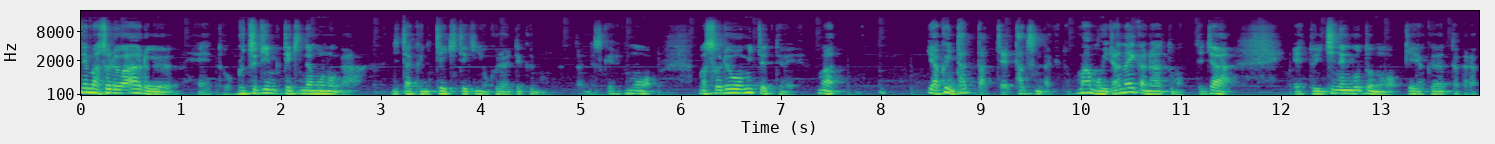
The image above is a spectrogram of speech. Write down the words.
で、まあ、それはある、えっ、ー、と、物理的なものが自宅に定期的に送られてくるものだったんですけれども、まあ、それを見てて、まあ、役に立ったっちゃ立つんだけど、まあもういらないかなと思って、じゃあ、えっと、1年ごとの契約だったから、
